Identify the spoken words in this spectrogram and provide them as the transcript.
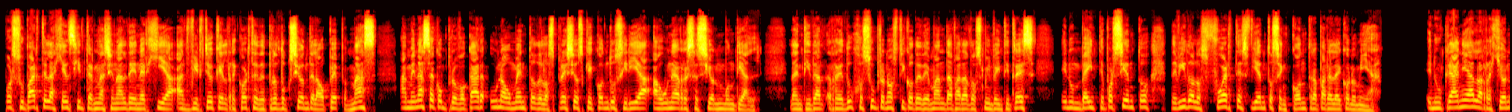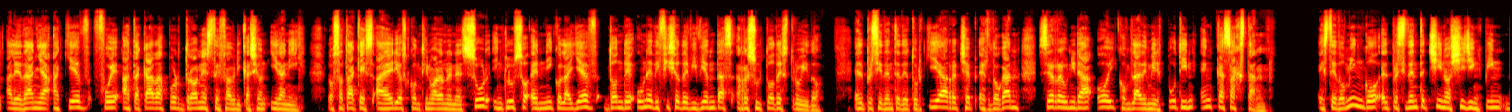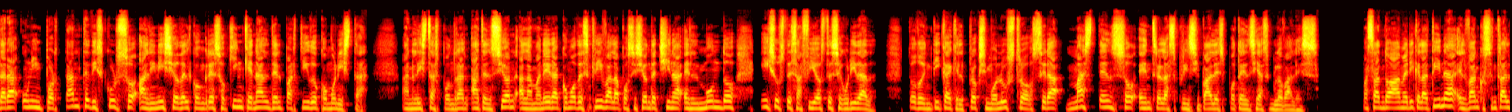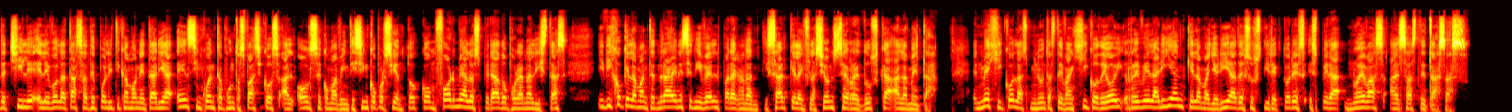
Por su parte, la Agencia Internacional de Energía advirtió que el recorte de producción de la OPEP más amenaza con provocar un aumento de los precios que conduciría a una recesión mundial. La entidad redujo su pronóstico de demanda para 2023 en un 20% debido a los fuertes vientos en contra para la economía. En Ucrania, la región aledaña a Kiev fue atacada por drones de fabricación iraní. Los ataques aéreos continuaron en el sur, incluso en Nikolayev, donde un edificio de viviendas resultó destruido. El presidente de Turquía, Recep Erdogan, se reunirá hoy con Vladimir Putin en Kazajstán. Este domingo, el presidente chino Xi Jinping dará un importante discurso al inicio del Congreso quinquenal del Partido Comunista. Analistas pondrán atención a la manera como describa la posición de China en el mundo y sus desafíos de seguridad. Todo indica que el próximo lustro será más tenso entre las principales potencias globales. Pasando a América Latina, el Banco Central de Chile elevó la tasa de política monetaria en 50 puntos básicos al 11,25%, conforme a lo esperado por analistas, y dijo que la mantendrá en ese nivel para garantizar que la inflación se reduzca a la meta. En México, las minutas de Banjico de hoy revelarían que la mayoría de sus directores espera nuevas alzas de tasas.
